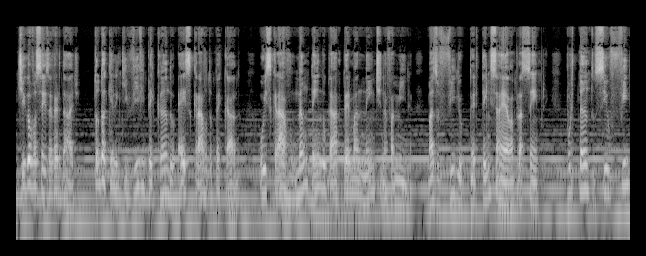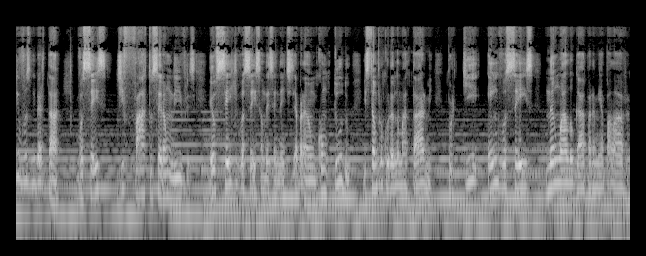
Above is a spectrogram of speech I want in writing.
Digo a vocês a verdade. Todo aquele que vive pecando é escravo do pecado. O escravo não tem lugar permanente na família, mas o filho pertence a ela para sempre. Portanto, se o filho vos libertar, vocês de fato serão livres. Eu sei que vocês são descendentes de Abraão, contudo, estão procurando matar-me, porque em vocês não há lugar para minha palavra.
